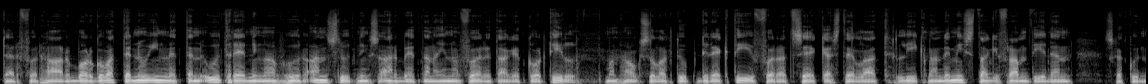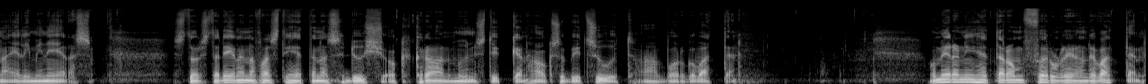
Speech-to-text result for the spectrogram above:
Därför har Borgovatten nu inlett en utredning av hur anslutningsarbetena inom företaget går till. Man har också lagt upp direktiv för att säkerställa att liknande misstag i framtiden ska kunna elimineras. Största delen av fastigheternas dusch och kranmunstycken har också bytts ut av Borgovatten. Och mera nyheter om förorenade vatten.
